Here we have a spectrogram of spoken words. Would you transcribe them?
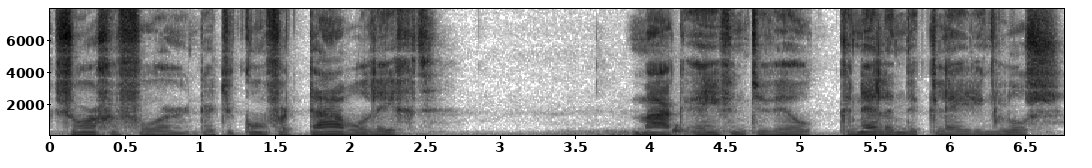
Zorg ervoor dat je comfortabel ligt. Maak eventueel knellende kleding los.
